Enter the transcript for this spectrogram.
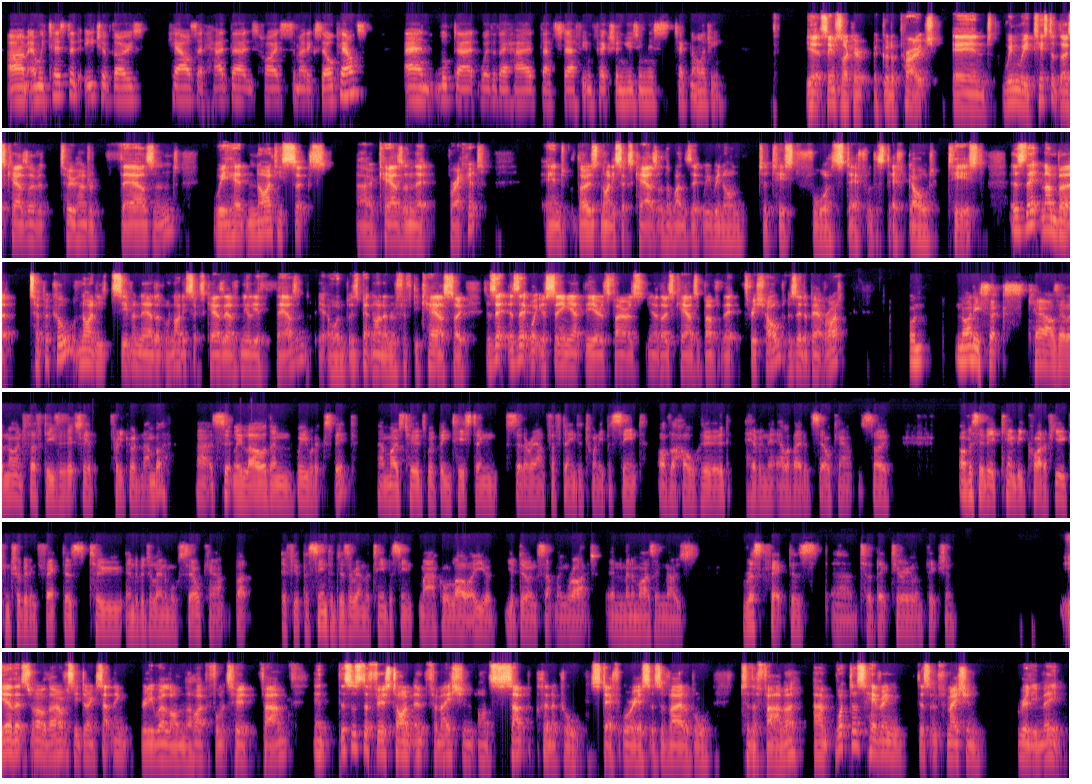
Um, and we tested each of those cows that had those high somatic cell counts and looked at whether they had that staph infection using this technology. Yeah, it seems like a, a good approach. And when we tested those cows over 200,000, we had 96 uh, cows in that bracket. And those 96 cows are the ones that we went on to test for staph with the Staph Gold test. Is that number typical 97 out of or 96 cows out of nearly a thousand or it's about 950 cows so is that is that what you're seeing out there as far as you know those cows above that threshold is that about right well 96 cows out of 950 is actually a pretty good number. Uh, it's certainly lower than we would expect. Uh, most herds we've been testing sit around 15 to 20 percent of the whole herd having that elevated cell count. So obviously there can be quite a few contributing factors to individual animal cell count, but if your percentage is around the 10% mark or lower, you're you're doing something right in minimizing those risk factors uh, to bacterial infection. Yeah, that's well. They're obviously doing something really well on the high performance herd farm, and this is the first time information on subclinical Staph aureus is available to the farmer. Um, what does having this information really mean?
